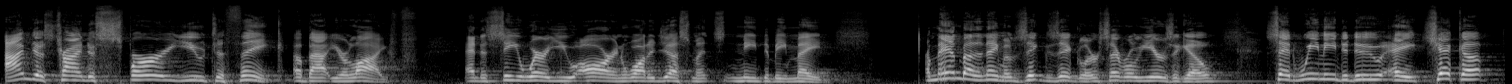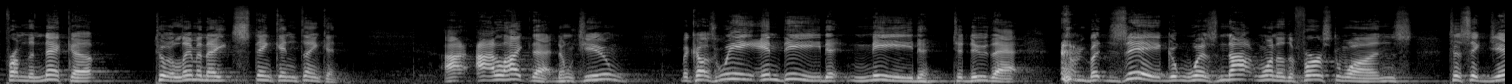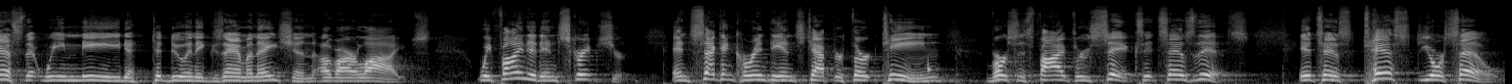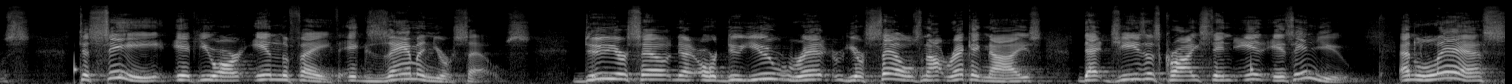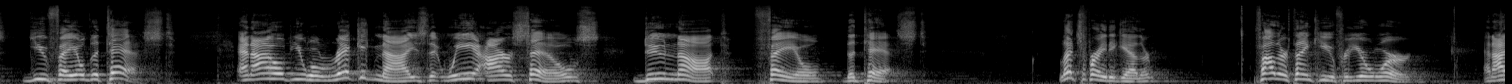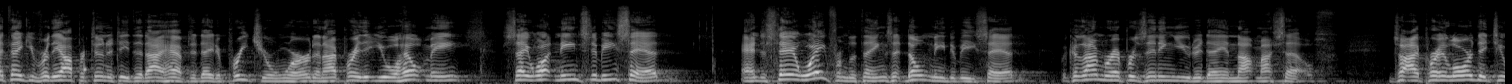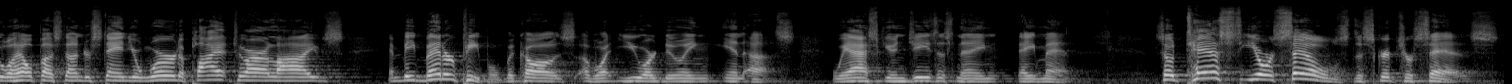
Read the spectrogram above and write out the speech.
I'm just trying to spur you to think about your life and to see where you are and what adjustments need to be made. A man by the name of Zig Ziglar several years ago said we need to do a checkup from the neck up to eliminate stinking thinking. I, I like that, don't you? because we indeed need to do that. but Zig was not one of the first ones to suggest that we need to do an examination of our lives. We find it in Scripture. In 2 Corinthians chapter 13, verses 5 through 6, it says this It says, Test yourselves to see if you are in the faith, examine yourselves. Do yourself or do you re, yourselves not recognize that Jesus Christ in, in, is in you unless you fail the test? And I hope you will recognize that we ourselves do not fail the test. Let's pray together. Father, thank you for your word. And I thank you for the opportunity that I have today to preach your word. And I pray that you will help me say what needs to be said and to stay away from the things that don't need to be said because I'm representing you today and not myself. So I pray, Lord, that you will help us to understand your word, apply it to our lives, and be better people because of what you are doing in us. We ask you in Jesus' name, amen. So test yourselves, the scripture says.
